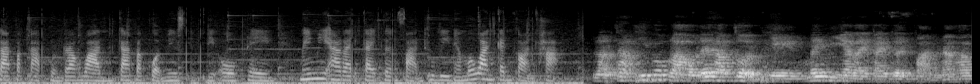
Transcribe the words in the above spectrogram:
การประกาศผลรางวัล การประกวดมิวสิกวิดีโอเพลง ไม่มีอะไรไกลเกินฝัน To be number one กันก่อนค่ะ หลังจากที่พวกเราได้รับโจทย์เพลงไม่มีอะไรไกลเกินฝันนะครับ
